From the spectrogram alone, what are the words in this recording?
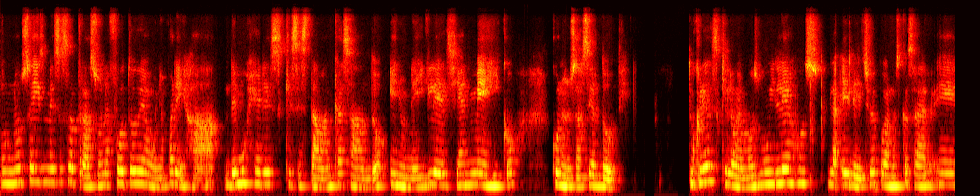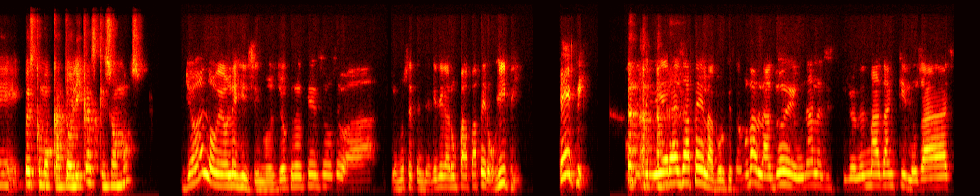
unos seis meses atrás una foto de una pareja de mujeres que se estaban casando en una iglesia en México con un sacerdote. ¿Tú crees que lo vemos muy lejos el hecho de podernos casar, eh, pues como católicas que somos? Yo lo veo lejísimo. Yo creo que eso se va, yo no sé, tendría que llegar un papa, pero hippie. ¡Hippie! se diera esa pela, porque estamos hablando de una de las instituciones más anquilosadas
